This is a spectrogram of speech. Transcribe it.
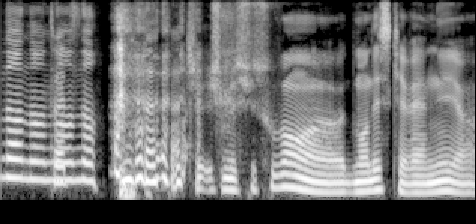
non, non, Toi, non, non. je, je me suis souvent euh, demandé ce qui avait amené euh,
